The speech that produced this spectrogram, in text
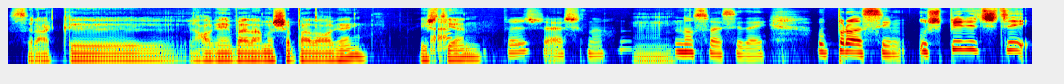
Será que alguém vai dar uma chapada a alguém este ano? Pois, acho que não. Hum. Não sou essa ideia. O próximo, Os Espíritos de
